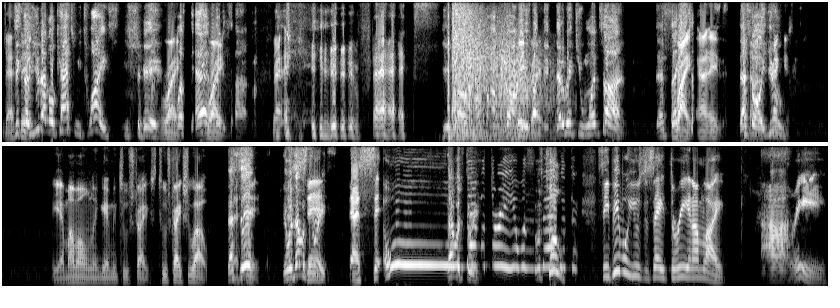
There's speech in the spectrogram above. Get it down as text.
That's because it. you're not gonna catch me twice. Shit. Right, right. Facts. You know, I'm, I'm sorry. Big It's like, fact. That'll hit you one time. That's Right. time, it- that's all you. second. Yeah, my mom only gave me two strikes. Two strikes, you out. That's, That's it. It was never That's three. it. That's it. Ooh, it was three. Three. It was, It was two. Three. See, people used to say three, and I'm like Ah, three.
